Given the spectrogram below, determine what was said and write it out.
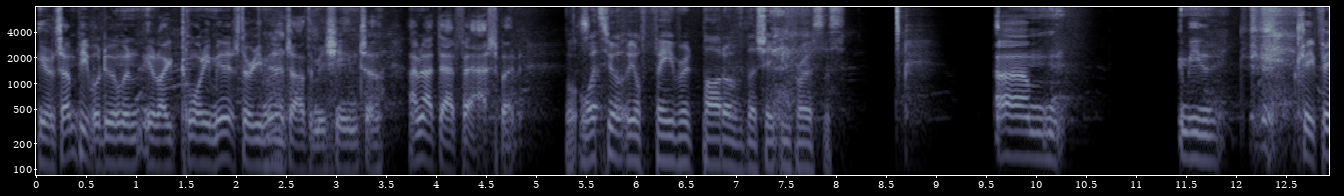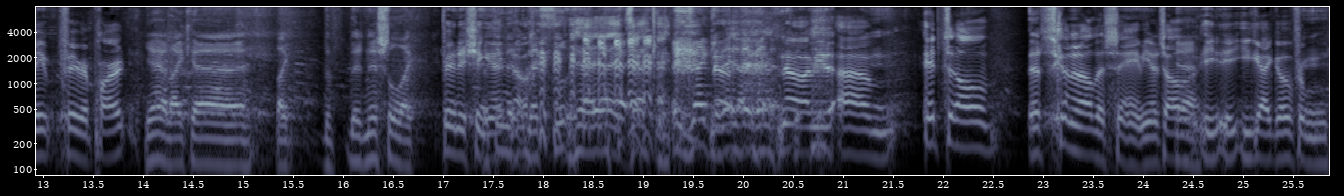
You know, some people do them in you know, like 20 minutes, 30 minutes off the machine. So I'm not that fast, but what's your your favorite part of the shaping process? um, I mean, okay, fa- favorite part, Yeah, like uh, like the the initial like finishing the it. that, no. that's still, yeah, yeah, exactly. exactly. that- that- that- no, I mean, um, it's all it's kind of all the same. You know, it's all Yeah. you, you got to go from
